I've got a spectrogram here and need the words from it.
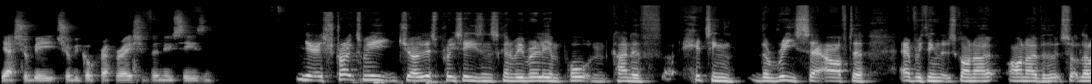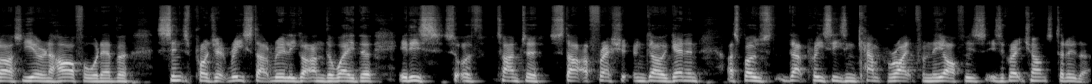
yeah, should be should be good preparation for the new season. Yeah, it strikes me, Joe, this preseason is going to be really important, kind of hitting the reset after everything that's gone on over the, sort of the last year and a half or whatever since Project Restart really got underway. That it is sort of time to start afresh and go again. And I suppose that preseason camp right from the off is, is a great chance to do that.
